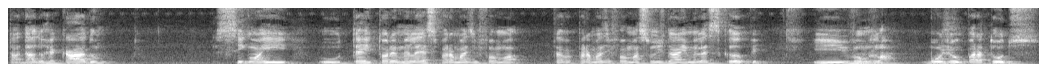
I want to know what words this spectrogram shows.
Tá dado o recado. Sigam aí o Território MLS para mais, informa para mais informações da MLS Cup e vamos lá. Bom jogo para todos.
